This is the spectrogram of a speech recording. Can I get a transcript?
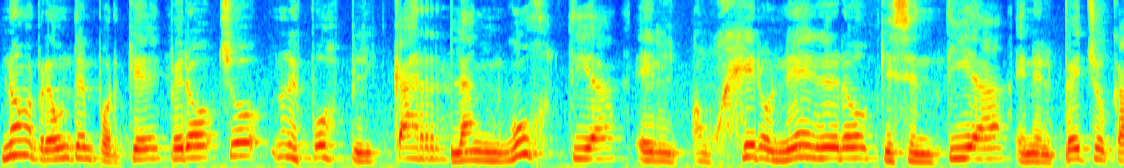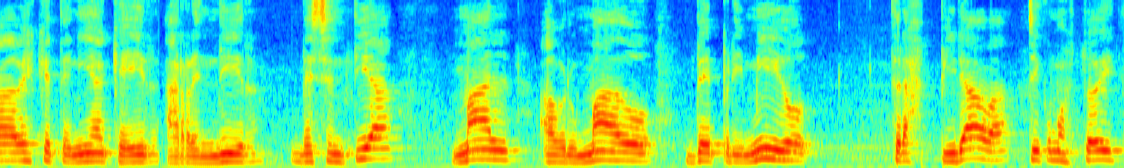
No me pregunten por qué, pero yo no les puedo explicar la angustia, el agujero negro que sentía en el pecho cada vez que tenía que ir a rendir. Me sentía mal, abrumado, deprimido, transpiraba, así como estoy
